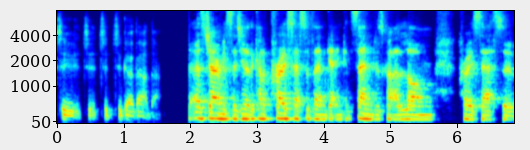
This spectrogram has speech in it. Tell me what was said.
to to to, to go about that as Jeremy says, you know, the kind of process of them getting consent was quite a long process of,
